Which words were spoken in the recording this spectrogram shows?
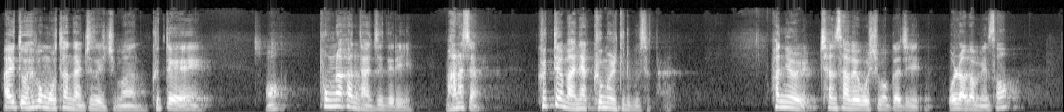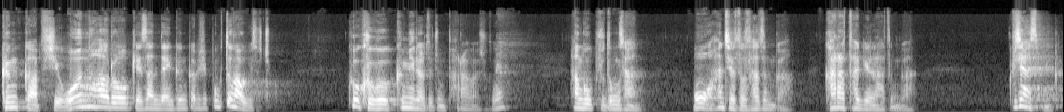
아니 또 회복 못한 단지도 있지만 그때 어? 폭락한 단지들이 많았잖아요. 그때 만약 금을 들고 있었다. 환율 1,450원까지 올라가면서 금값이 원화로 계산된 금값이 폭등하고 있었죠. 그 그거 금이라도 좀 팔아가지고 한국 부동산 어, 한 채 더 사든가 갈아타기를 하든가 그렇지 않습니까?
